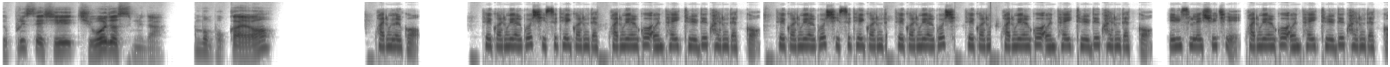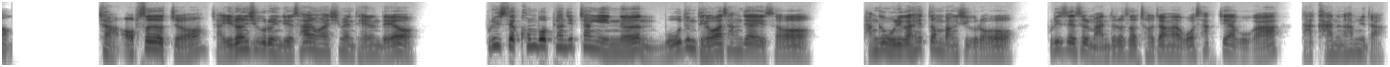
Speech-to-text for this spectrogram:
그 프리셋이 지워졌습니다. 한번 볼까요? 괄호 열고 대괄호 열고 시스 대괄호 닫 괄호 열고 언타이틀드 괄호 닫고 대괄호 열고 시스 대괄호 닫 대괄호 열고 시 대괄호 괄호 열고 언타이틀드 괄호 닫고 1 슬래시 7 괄호 열고 언타이틀드 괄호 닫고 자, 없어졌죠. 자, 이런 식으로 이제 사용하시면 되는데요. 프리셋 콤보 편집창에 있는 모든 대화 상자에서 방금 우리가 했던 방식으로 프리셋을 만들어서 저장하고 삭제하고가 다 가능합니다.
